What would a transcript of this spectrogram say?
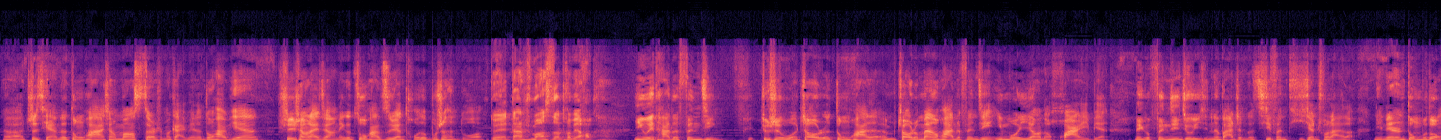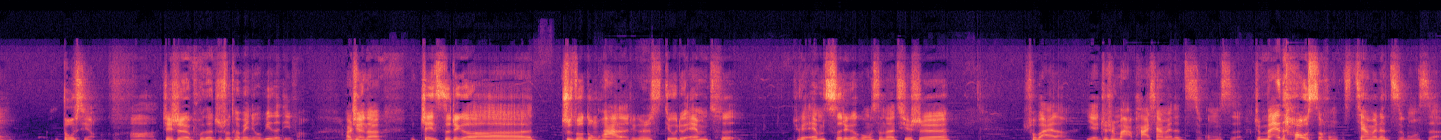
呃，之前的动画像 Monster 什么改编的动画片，实际上来讲，那个作画资源投的不是很多，对，但是 Monster 特别好看。因为它的分镜就是我照着动画的，嗯，照着漫画的分镜一模一样的画一遍，那个分镜就已经能把整个气氛体现出来了。你那人动不动都行啊，这是普特指数特别牛逼的地方。而且呢，这次这个制作动画的这个是 Studio M 四，这个 M 四这个公司呢，其实说白了，也就是马趴下面的子公司，就 Madhouse 红下面的子公司。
